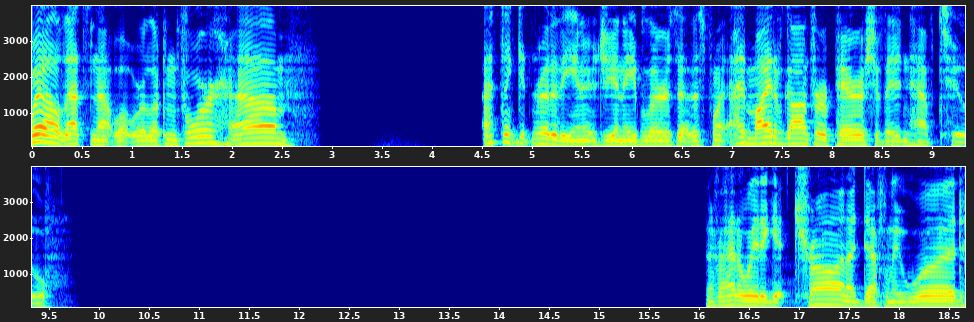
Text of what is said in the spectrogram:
Well, that's not what we're looking for. Um, I think getting rid of the energy enablers at this point. I might have gone for a parish if they didn't have two. And if I had a way to get Tron, I definitely would.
